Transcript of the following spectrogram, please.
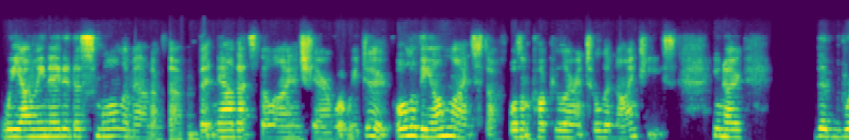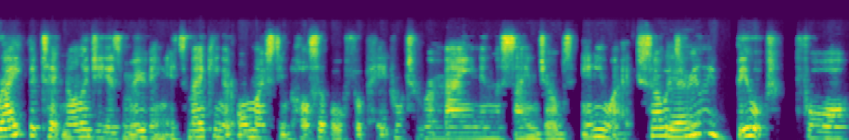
We only needed a small amount of them, but now that's the lion's share of what we do. All of the online stuff wasn't popular until the 90s. You know, the rate that technology is moving, it's making it almost impossible for people to remain in the same jobs anyway. So it's yeah. really built for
